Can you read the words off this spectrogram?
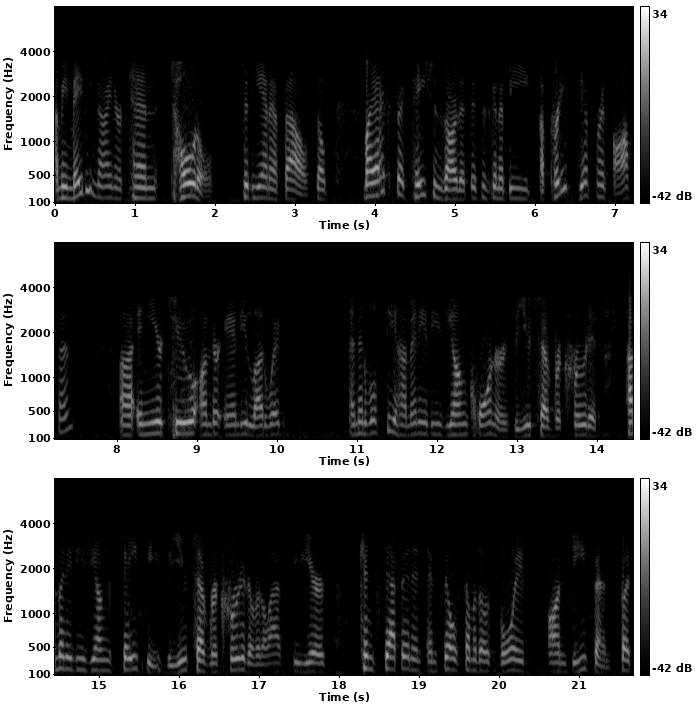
I mean, maybe nine or 10 total to the NFL. So my expectations are that this is going to be a pretty different offense uh, in year two under Andy Ludwig. And then we'll see how many of these young corners the Utes have recruited, how many of these young safeties the Utes have recruited over the last few years can step in and, and fill some of those voids on defense. But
